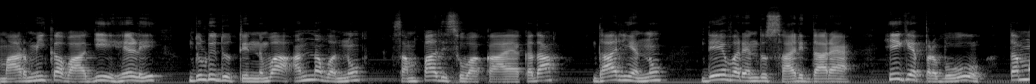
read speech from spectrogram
ಮಾರ್ಮಿಕವಾಗಿ ಹೇಳಿ ದುಡಿದು ತಿನ್ನುವ ಅನ್ನವನ್ನು ಸಂಪಾದಿಸುವ ಕಾಯಕದ ದಾರಿಯನ್ನು ದೇವರೆಂದು ಸಾರಿದ್ದಾರೆ. ಹೀಗೆ ಪ್ರಭುವು ತಮ್ಮ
